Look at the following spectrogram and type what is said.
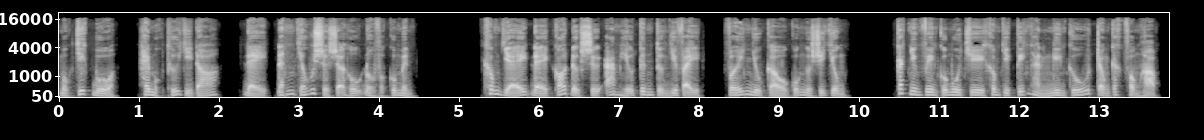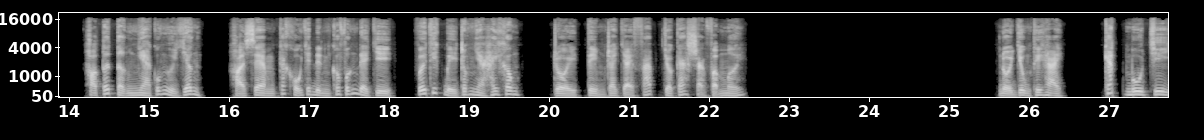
một chiếc bùa hay một thứ gì đó để đánh dấu sự sở hữu đồ vật của mình. Không dễ để có được sự am hiểu tin tưởng như vậy với nhu cầu của người sử dụng. Các nhân viên của Muji không chỉ tiến hành nghiên cứu trong các phòng họp, họ tới tận nhà của người dân, hỏi xem các hộ gia đình có vấn đề gì với thiết bị trong nhà hay không, rồi tìm ra giải pháp cho các sản phẩm mới. Nội dung thứ hai, cách Muji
